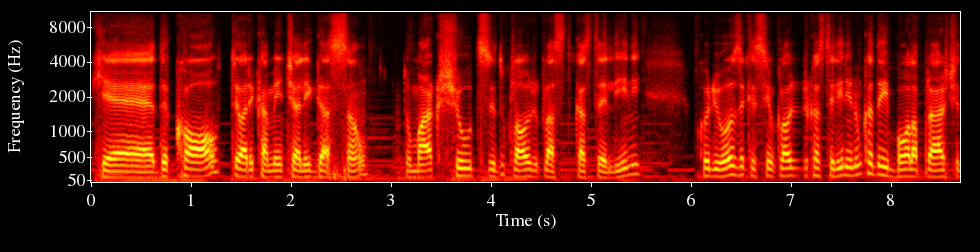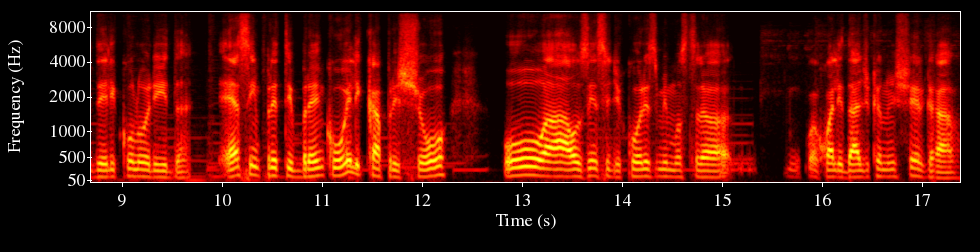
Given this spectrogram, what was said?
Que é The Call, teoricamente é a ligação, do Mark Schultz e do Claudio Castellini. Curioso é que assim, o Claudio Castellini nunca dei bola para a arte dele colorida. Essa em preto e branco, ou ele caprichou, ou a ausência de cores me mostrou a qualidade que eu não enxergava.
